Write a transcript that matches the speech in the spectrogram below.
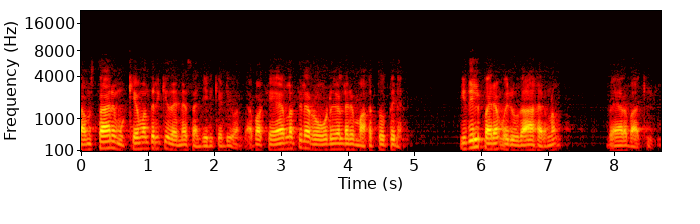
സംസ്ഥാന മുഖ്യമന്ത്രിക്ക് തന്നെ സഞ്ചരിക്കേണ്ടി വന്നത്. അപ്പോൾ കേരളത്തിലെ റോഡുകളുടെ ഒരു മഹത്വത്തിന് ഇതിൽ പരം ഒരു ഉദാഹരണം വേറെ ബാക്കിയില്ല.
